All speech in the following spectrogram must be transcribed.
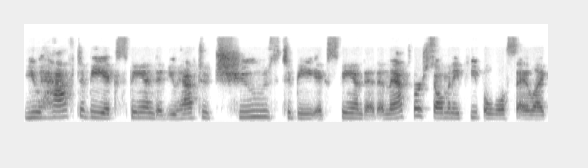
You have to be expanded. You have to choose to be expanded. And that's where so many people will say, like,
